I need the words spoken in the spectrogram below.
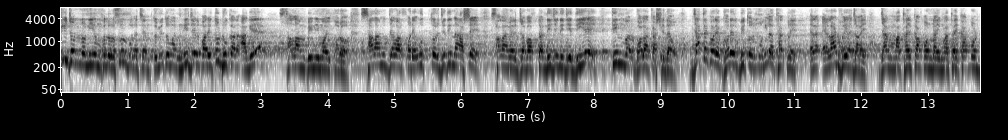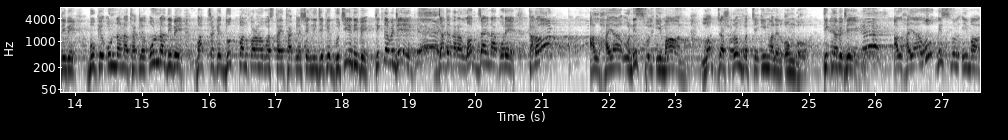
এই জন্য নিয়ম হলো রসুল বলেছেন তুমি তোমার নিজের বাড়িতে ঢুকার আগে সালাম বিনিময় করো। সালাম দেওয়ার পরে উত্তর যদি না আসে সালামের জবাবটা নিজে নিজে দিয়ে তিনবার গলা কাশি দাও। যাতে করে ঘরের ভিতর মহিলা থাকলে এরা অ্যালার্ট হয়ে যায় যার মাথায় কাপড় নাই মাথায় কাপড় দিবে বুকে উন্না না থাকলে উন্না দিবে বাচ্চাকে দুধ পান করানো অবস্থায় থাকলে সে নিজেকে গুছিয়ে নিবে। ঠিক না ঠিক। যাতে তারা লজ্জায় না পড়ে। কারণ আল হায়া ও নিসফুল ইমান লজ্জা শরম হচ্ছে ইমানের অঙ্গ। ঠিক না ঠিক আল হায়া ও নিসফুল ইমান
